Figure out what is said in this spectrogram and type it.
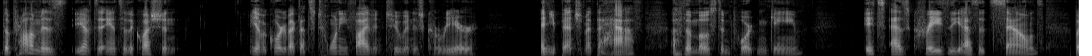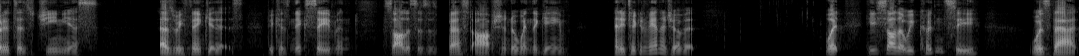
The problem is you have to answer the question. You have a quarterback that's 25 and 2 in his career and you bench him at the half of the most important game. It's as crazy as it sounds, but it's as genius as we think it is because Nick Saban saw this as his best option to win the game and he took advantage of it. What he saw that we couldn't see was that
